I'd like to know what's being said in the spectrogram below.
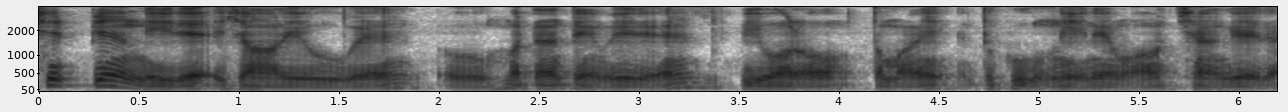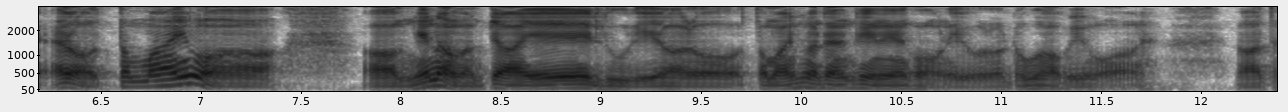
ဖြစ်ပြနေတဲ့အရာတွေကိုပဲဟိုမှတ်တမ်းတင်ပေးတယ်ပြီးတော့တမိုင်းတစ်ခုအနေနဲ့မှာခြံခဲ့တယ်အဲ့တော့တမိုင်းမှာအာမျက်နှာမပြရဲလူတွေကတော့တမိုင်းမှတ်တမ်းတင်တဲ့ကောင်တွေကိုတော့ဒုက္ခပေးမှာပဲအာတ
